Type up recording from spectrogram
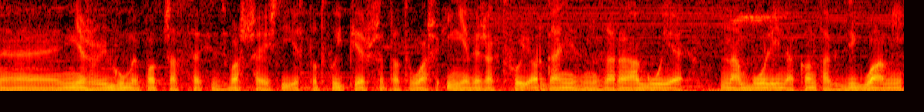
E, Nie żuj gumy podczas sesji, zwłaszcza jeśli jest to Twój pierwszy tatuaż i nie wiesz, jak Twój organizm zareaguje na ból i na kontakt z igłami. E,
